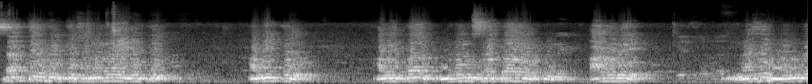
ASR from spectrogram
சத்திரத்திற்கு சொந்தமான இடத்தில் அமைத்து அமைத்தால் மிகவும் சிறப்பாக இருக்கும் ஆகவே நகர் மன்ற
